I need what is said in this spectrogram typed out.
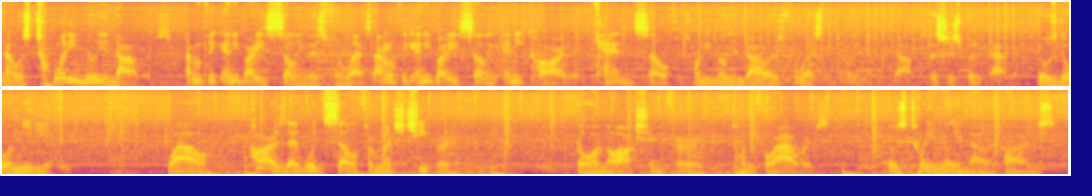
Now it was $20 million. I don't think anybody's selling this for less. I don't think anybody's selling any car that can sell for $20 million for less than $20 million. Let's just put it that way. Those go immediately. While cars that would sell for much cheaper go on the auction for 24 hours. Those $20 million cars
